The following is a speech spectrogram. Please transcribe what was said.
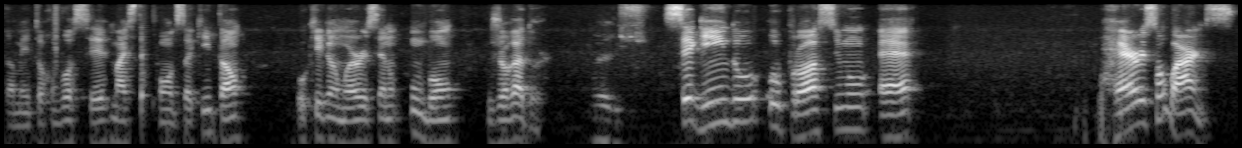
Também estou com você, mais três pontos aqui, então. O Keegan Murray sendo um bom jogador. É isso. Seguindo, o próximo é Harrison Barnes.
